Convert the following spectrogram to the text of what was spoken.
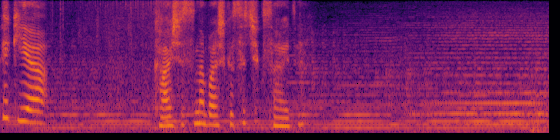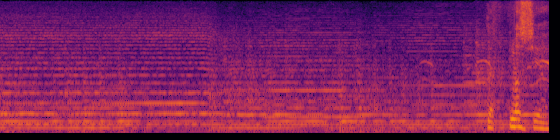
Peki ya karşısına başkası çıksaydı? Nasıl yani?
